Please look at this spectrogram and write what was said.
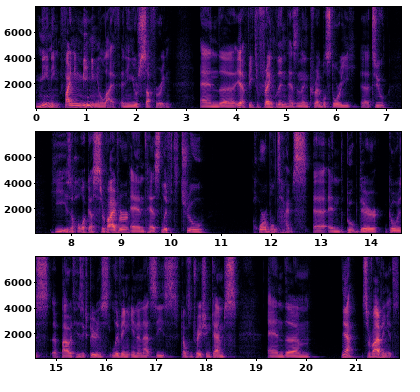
meaning, finding meaning in life and in your suffering. And uh, yeah, Viktor Franklin has an incredible story uh, too. He is a Holocaust survivor and has lived through horrible times. Uh, and the book there goes about his experience living in a Nazi's concentration camps and um, yeah, surviving it.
